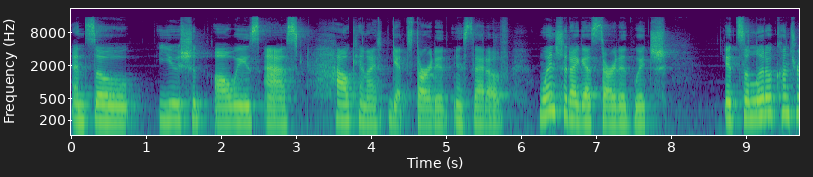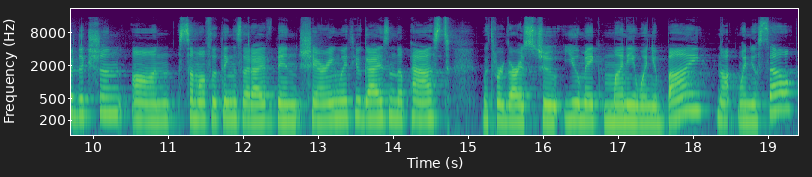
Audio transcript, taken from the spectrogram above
And so you should always ask how can I get started instead of when should I get started, which it's a little contradiction on some of the things that I've been sharing with you guys in the past with regards to you make money when you buy, not when you sell.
